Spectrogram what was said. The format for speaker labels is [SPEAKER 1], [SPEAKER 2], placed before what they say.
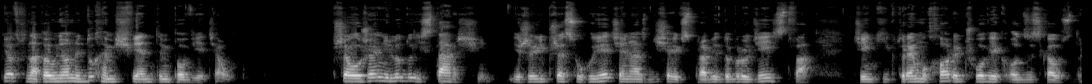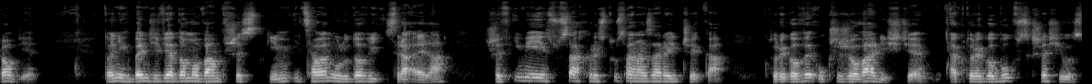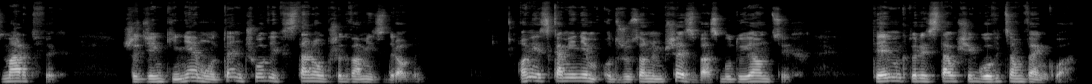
[SPEAKER 1] Piotr, napełniony Duchem Świętym, powiedział: Przełożeni ludu i starsi, jeżeli przesłuchujecie nas dzisiaj w sprawie dobrodziejstwa, dzięki któremu chory człowiek odzyskał zdrowie, to niech będzie wiadomo wam wszystkim i całemu ludowi Izraela, że w imię Jezusa Chrystusa Nazarejczyka, którego wy ukrzyżowaliście, a którego Bóg wskrzesił z martwych, że dzięki niemu ten człowiek stanął przed wami zdrowy. On jest kamieniem odrzuconym przez was, budujących, tym, który stał się głowicą węgła.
